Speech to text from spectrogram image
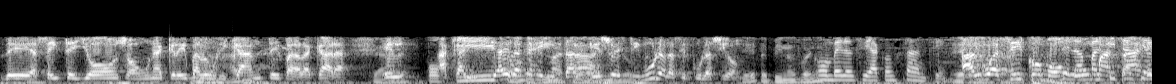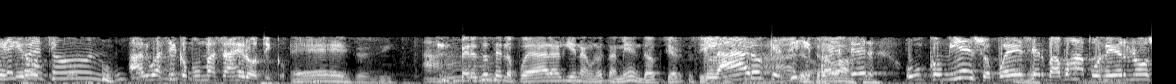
de aceite Johnson, una crema Claro. lubricante para la cara, Claro. el Poquito, acariciar el área genital, masaje, eso pero- estimula la circulación. Sí, pepino es bueno. Con velocidad constante. Eh, Algo así como De la un masaje del erótico. corazón. Algo así como un masaje erótico. Eso sí. Ah. Pero eso se lo puede dar a alguien a uno también, Doc, ¿cierto? Sí. Claro que sí, y puede ser un comienzo, puede ser, vamos a ponernos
